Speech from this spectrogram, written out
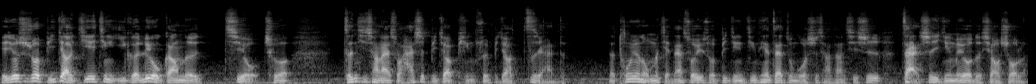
也就是说比较接近一个六缸的汽油车，整体上来说还是比较平顺、比较自然的。那通用的我们简单说一说，毕竟今天在中国市场上其实暂时已经没有的销售了。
